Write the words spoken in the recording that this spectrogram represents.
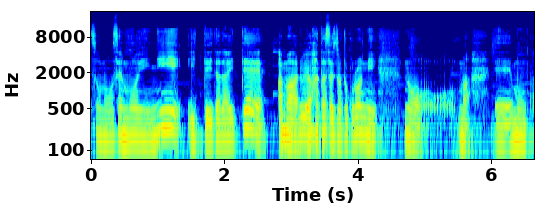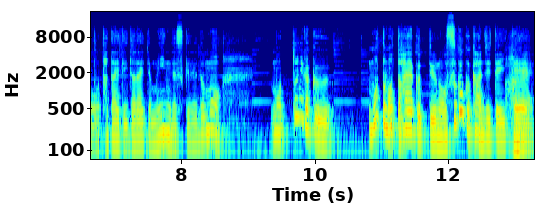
その専門医に行っていただいてあ,、まあ、あるいは私たちのところにの、まあえー、文句を叩いていただいてもいいんですけれどももうとにかくもっともっと早くっていうのをすごく感じていて、はい、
